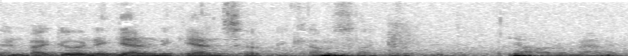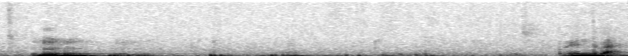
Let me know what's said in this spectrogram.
And by doing it again and again, so it becomes like Yeah. automatic. Mhm, in the back.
